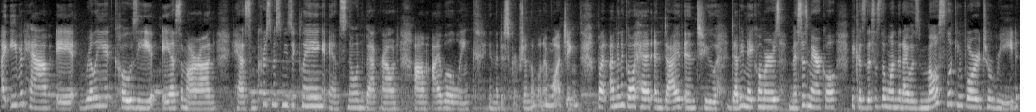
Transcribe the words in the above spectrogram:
I even have a really cozy ASMR on. It has some Christmas music playing and snow in the background. Um, I will link in the description the one I'm watching. But I'm gonna go ahead and dive into Debbie Macomber's Mrs. Miracle because this is the one that I was most looking forward to read.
